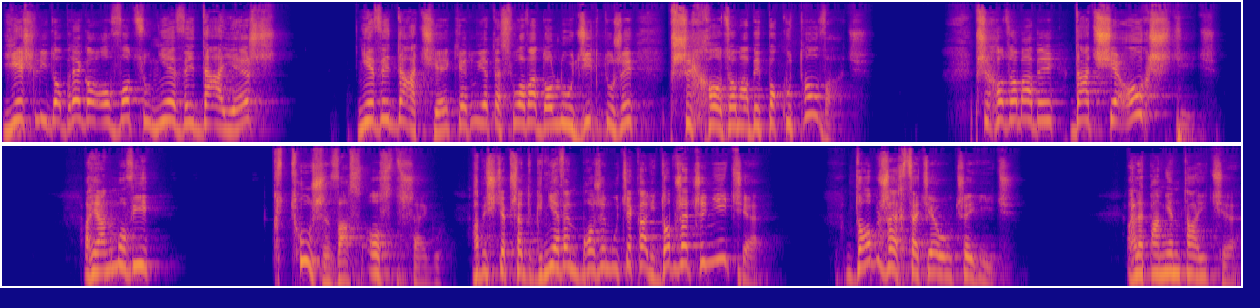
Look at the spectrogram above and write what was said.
jeśli dobrego owocu nie wydajesz, nie wydacie, kieruje te słowa do ludzi, którzy przychodzą, aby pokutować. Przychodzą, aby dać się ochrzcić. A Jan mówi, któż was ostrzegł, abyście przed gniewem Bożym uciekali? Dobrze czynicie. Dobrze chcecie uczynić. Ale pamiętajcie,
